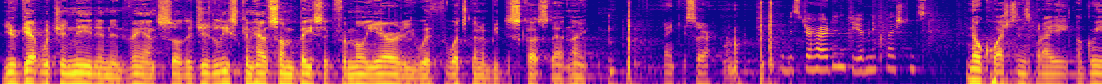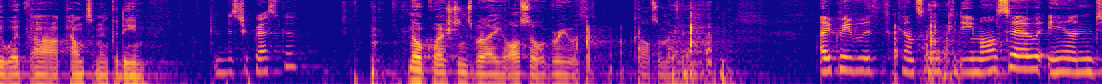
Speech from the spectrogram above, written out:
you get what you need in advance so that you at least can have some basic familiarity with what's going to be discussed that night. thank you, sir. Okay, Mr. Hardin, do you have any questions? No questions, but I agree with uh, Councilman Kadeem. Mr. Gresko? No questions, but I also agree with Councilman. I agree with Councilman Kadeem also, and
